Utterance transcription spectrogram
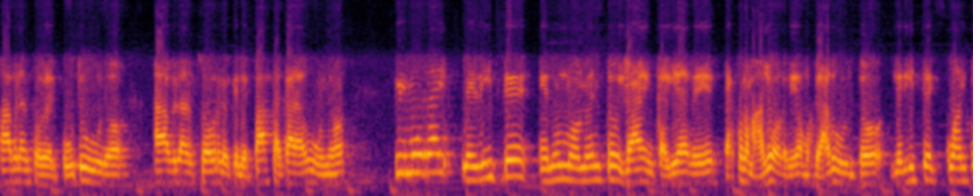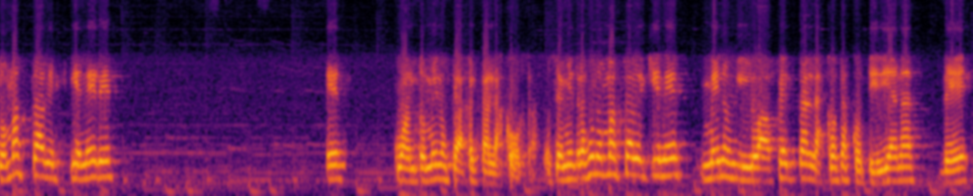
hablan sobre el futuro, hablan sobre lo que le pasa a cada uno. Bill Murray le dice en un momento ya en calidad de persona mayor, digamos, de adulto, le dice, cuanto más sabes quién eres, es cuanto menos te afectan las cosas. O sea, mientras uno más sabe quién es, menos lo afectan las cosas cotidianas de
